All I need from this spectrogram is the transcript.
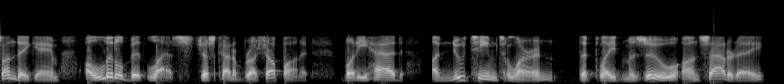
Sunday game a little bit less, just kind of brush up on it. But he had a new team to learn that played Mizzou on Saturday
